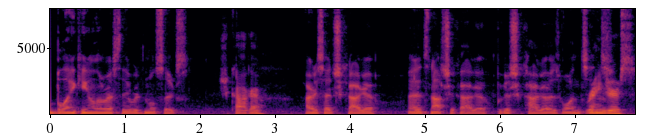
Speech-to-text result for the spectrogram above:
blanking on the rest of the original six. Chicago I already said Chicago, and it's not Chicago because Chicago is one. since- Rangers.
